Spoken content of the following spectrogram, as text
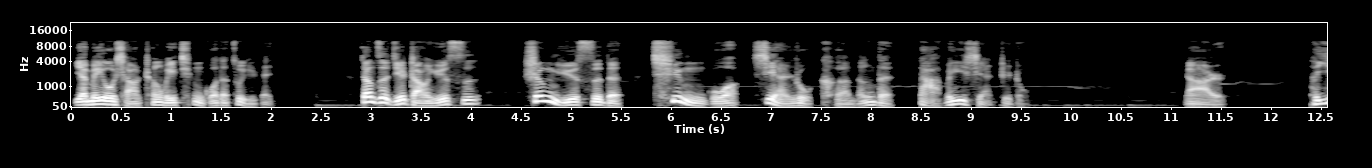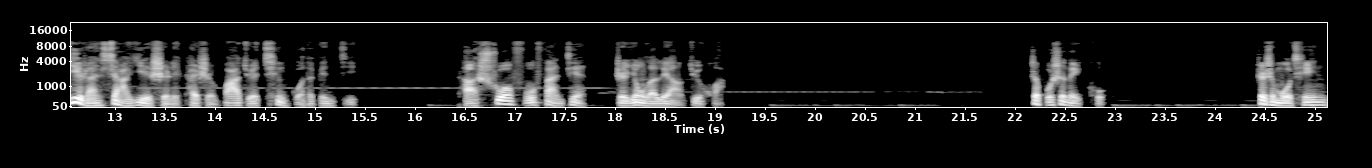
也没有想成为庆国的罪人，将自己长于斯、生于斯的庆国陷入可能的大危险之中。然而，他依然下意识里开始挖掘庆国的根基。他说服范建只用了两句话：“这不是内裤。”这是母亲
